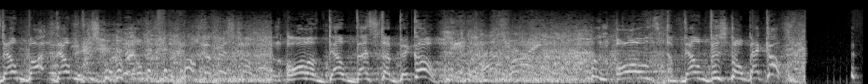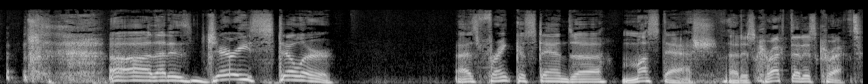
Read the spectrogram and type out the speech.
Del Bo- Del, Vista, Del Boca Vista, in all of Del Vista Bico. That's right. In all of Del Vista Becco. Uh, that is Jerry Stiller as Frank Costanza mustache. That is correct. That is correct.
